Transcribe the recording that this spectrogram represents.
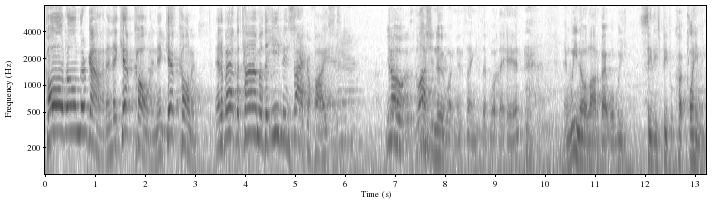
Called on their God, and they kept calling and kept calling. And about the time of the evening sacrifice, you know, Elisha knew it wasn't anything that what they had. And we know a lot about what we see these people claiming.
